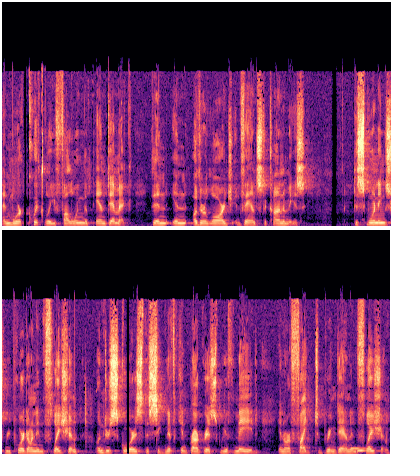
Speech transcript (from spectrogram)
and more quickly following the pandemic than in other large advanced economies. This morning's report on inflation underscores the significant progress we have made in our fight to bring down inflation.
